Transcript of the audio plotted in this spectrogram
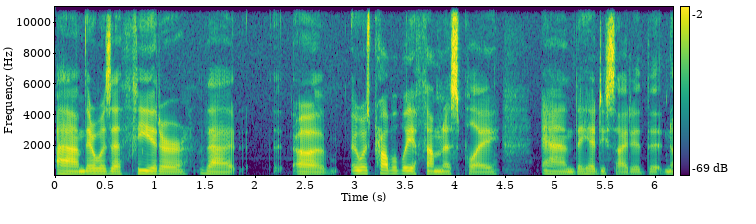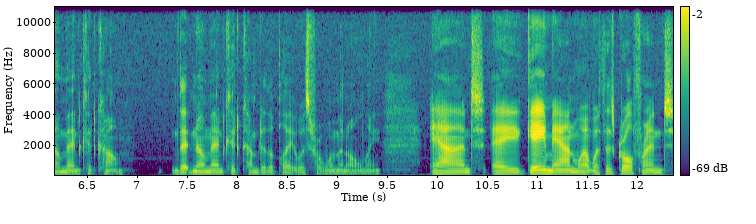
Um, there was a theater that uh, it was probably a feminist play, and they had decided that no men could come, that no men could come to the play. It was for women only. And a gay man went with his girlfriend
